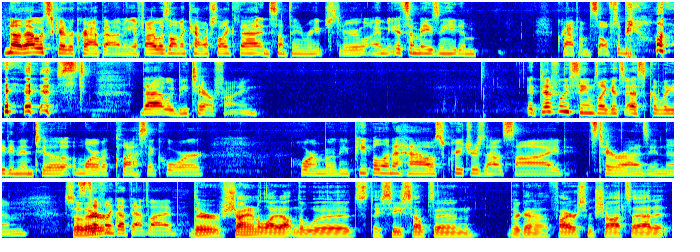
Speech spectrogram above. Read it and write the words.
no, that would scare the crap out of me. If I was on a couch like that and something reached through, I mean, it's amazing he didn't crap himself, to be honest. that would be terrifying. It definitely seems like it's escalating into a, more of a classic horror horror movie. People in a house, creatures outside. It's terrorizing them. So they're definitely got that vibe. they're shining a light out in the woods. They see something. They're gonna fire some shots at it.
